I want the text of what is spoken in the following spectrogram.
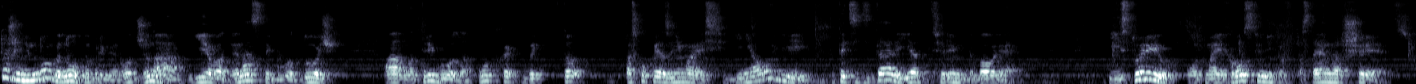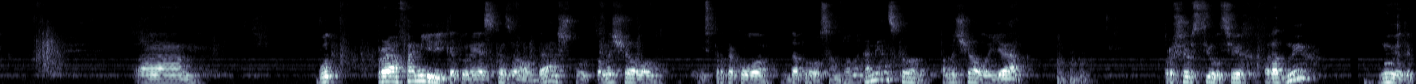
Тоже немного, ну, вот, например, вот жена Ева, 12 год, дочь Анна, 3 года. Ну, как бы, то, поскольку я занимаюсь генеалогией, вот эти детали я все время добавляю. И истории вот моих родственников постоянно расширяются. А, Вот про фамилии, которые я сказал, да, что поначалу из протокола допроса Антона Каменского, поначалу я прошерстил всех родных, ну, это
